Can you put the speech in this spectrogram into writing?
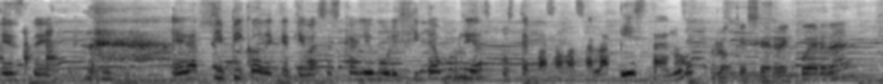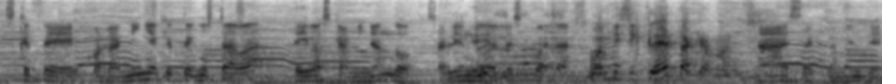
Este, era típico de que te ibas a Excalibur y si te aburrías, pues te pasabas a la pista, ¿no? Lo que se recuerda es que te, con la niña que te gustaba, te ibas caminando, saliendo de la escuela. O en bicicleta, carnal. Ah, exactamente.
